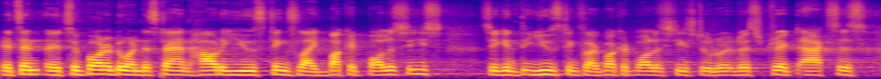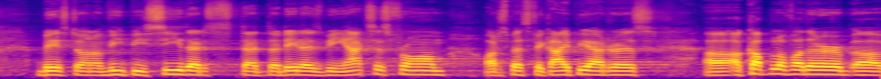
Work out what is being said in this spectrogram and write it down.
It's, it's important to understand how to use things like bucket policies. So you can use things like bucket policies to restrict access based on a VPC that, is, that the data is being accessed from or a specific IP address. Uh, a couple of other uh,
